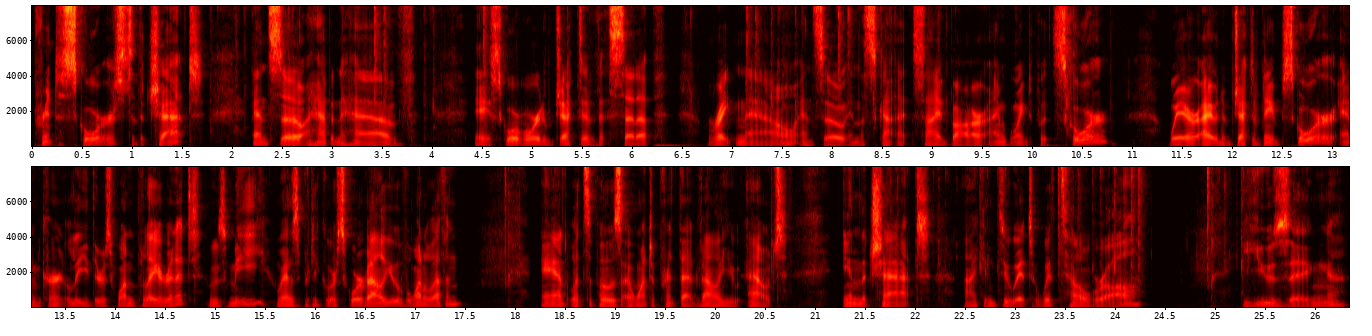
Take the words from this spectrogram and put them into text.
print scores to the chat. And so I happen to have a scoreboard objective set up right now. And so in the sidebar, I'm going to put score, where I have an objective named score, and currently there's one player in it, who's me, who has a particular score value of 111. And let's suppose I want to print that value out in the chat. I can do it with tellraw using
